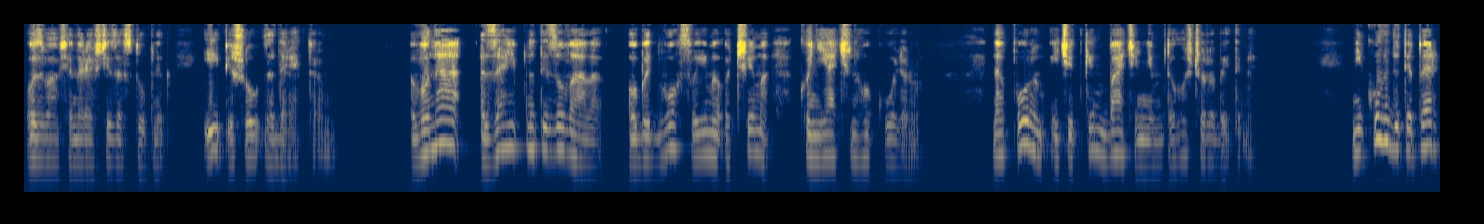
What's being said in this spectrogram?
озвався нарешті заступник і пішов за директором. Вона загіпнотизувала обидвох своїми очима коньячного кольору, напором і чітким баченням того, що робитиме. Ніколи дотепер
